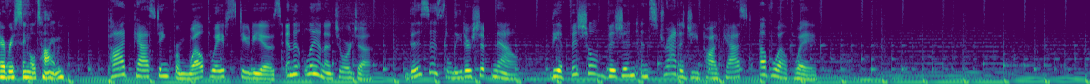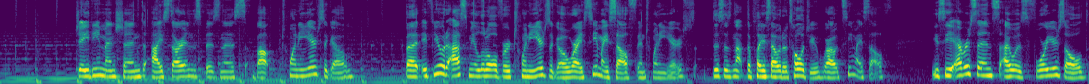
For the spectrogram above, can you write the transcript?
every single time. Podcasting from WealthWave Studios in Atlanta, Georgia. This is Leadership Now, the official vision and strategy podcast of WealthWave. JD mentioned I started in this business about 20 years ago but if you would ask me a little over 20 years ago where I see myself in 20 years, this is not the place I would have told you where I would see myself. You see, ever since I was four years old,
